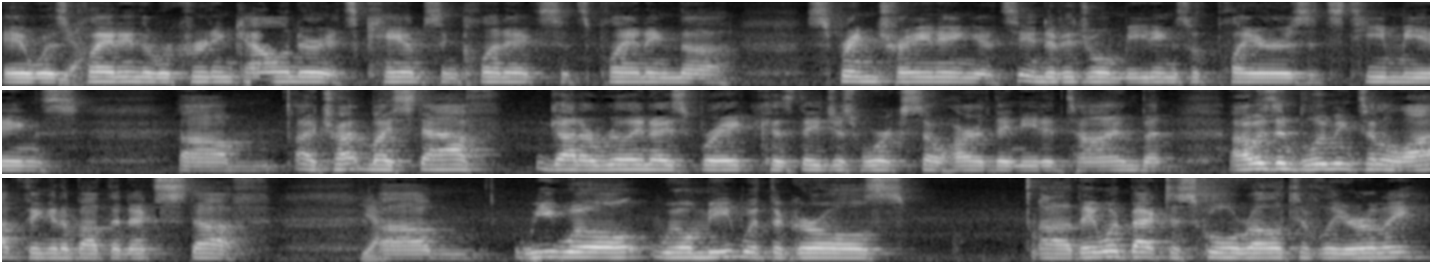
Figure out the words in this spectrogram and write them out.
it was yeah. planning the recruiting calendar, it's camps and clinics, it's planning the spring training, it's individual meetings with players, it's team meetings. Um, I tried my staff got a really nice break because they just worked so hard they needed time. But I was in Bloomington a lot thinking about the next stuff. Yeah. Um, we will we'll meet with the girls uh, they went back to school relatively early.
